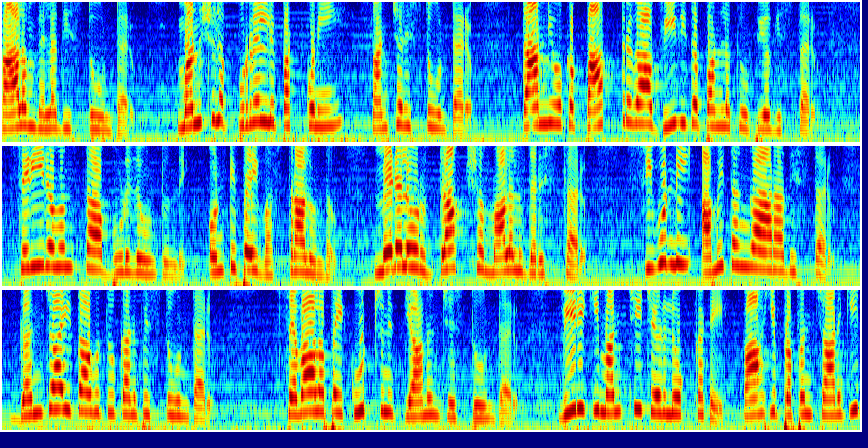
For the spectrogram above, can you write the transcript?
కాలం వెల్లదీస్తూ ఉంటారు. మనుషుల పుర్రెల్ని పట్టుకొని సంచరిస్తూ ఉంటారు. దాన్ని ఒక పాత్రగా వివిధ పనులకు ఉపయోగిస్తారు. శరీరమంతా బూడిద ఉంటుంది. ఒంటిపై వస్త్రాలుండవు. మెడలో రుద్రాక్ష మాలలు ధరిస్తారు. శివుణ్ణి అమితంగా ఆరాధిస్తారు. గంజాయి తాగుతూ కనిపిస్తూ ఉంటారు. శవాలపై కూర్చుని ధ్యానం చేస్తూ ఉంటారు. వీరికి మంచి చెడులు ఒక్కటే. బాహ్య ప్రపంచానికి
